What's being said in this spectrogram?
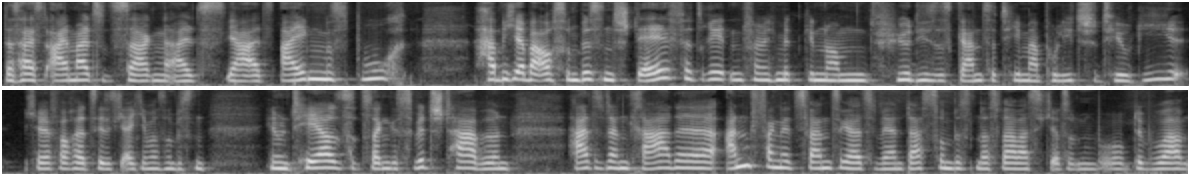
Das heißt, einmal sozusagen als, ja, als eigenes Buch habe ich aber auch so ein bisschen stellvertretend für mich mitgenommen für dieses ganze Thema politische Theorie. Ich habe ja vorher erzählt, dass ich eigentlich immer so ein bisschen hin und her sozusagen geswitcht habe und hatte dann gerade Anfang der 20er, also während das so ein bisschen das war, was ich also war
